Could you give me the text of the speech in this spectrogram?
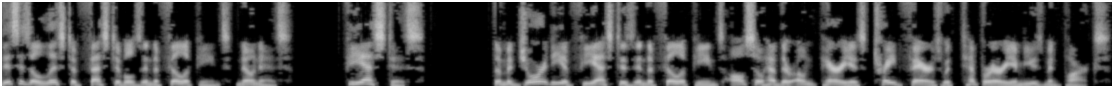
This is a list of festivals in the Philippines, known as fiestas. The majority of fiestas in the Philippines also have their own peryas, trade fairs with temporary amusement parks.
